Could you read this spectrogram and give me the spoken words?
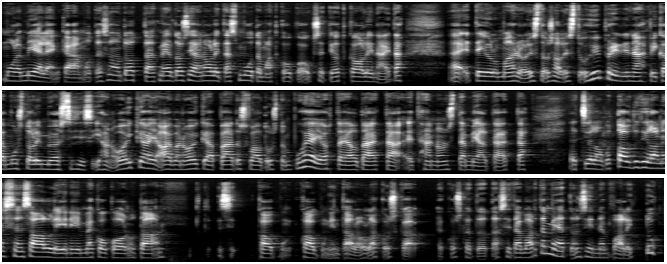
mulle mieleenkään, mutta se on totta, että meillä tosiaan oli tässä muutamat kokoukset, jotka oli näitä, että ei ollut mahdollista osallistua hybridinä, mikä musta oli myös siis ihan oikea ja aivan oikea päätösvaltuuston puheenjohtajalta, että, että hän on sitä mieltä, että, että silloin kun tautitilanne sen sallii, niin me kokoonnutaan kaupungin talolla, koska, koska tota, sitä varten meidät on sinne valittu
